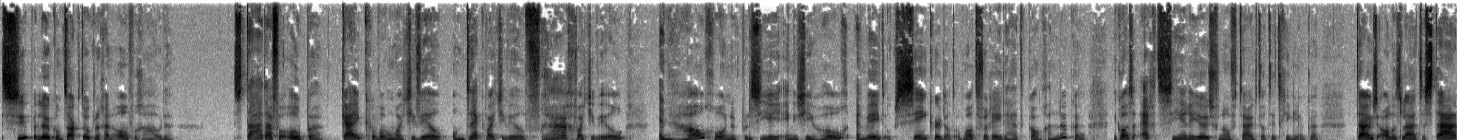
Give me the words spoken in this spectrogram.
Superleuk contact ook nog aan overgehouden. Sta daarvoor open. Kijk gewoon wat je wil. Ontdek wat je wil. Vraag wat je wil. En hou gewoon het plezier, je energie hoog. En weet ook zeker dat om wat voor reden het kan gaan lukken. Ik was echt serieus van overtuigd dat dit ging lukken thuis alles laten staan,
